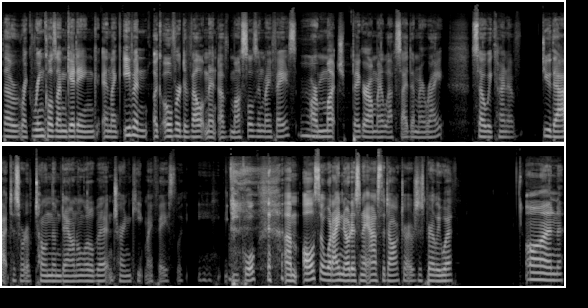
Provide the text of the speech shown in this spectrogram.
the like wrinkles I'm getting and like even like overdevelopment of muscles in my face Mhm. are much bigger on my left side than my right. So we kind of do that to sort of tone them down a little bit and try and keep my face look e- equal. um, also, what I noticed, and I asked the doctor I was just barely with, on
